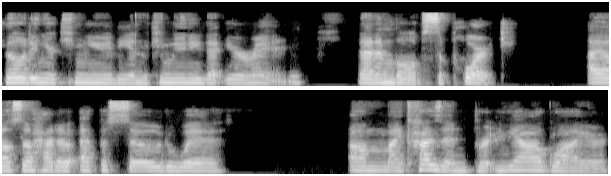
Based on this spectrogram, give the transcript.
building your community and the community that you're in that involves support. I also had an episode with um my cousin Brittany Alguire.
